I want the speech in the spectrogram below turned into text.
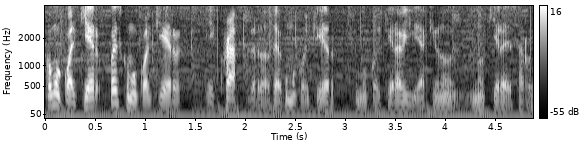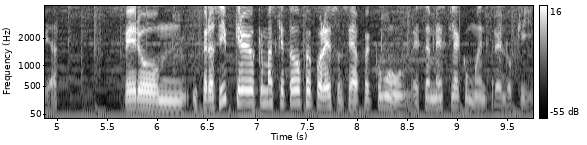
como cualquier, pues como cualquier eh, craft, ¿verdad? O sea, como cualquier, como cualquier habilidad que uno, no quiera desarrollar. Pero, mm, pero sí, creo que más que todo fue por eso. O sea, fue como esa mezcla como entre lo que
